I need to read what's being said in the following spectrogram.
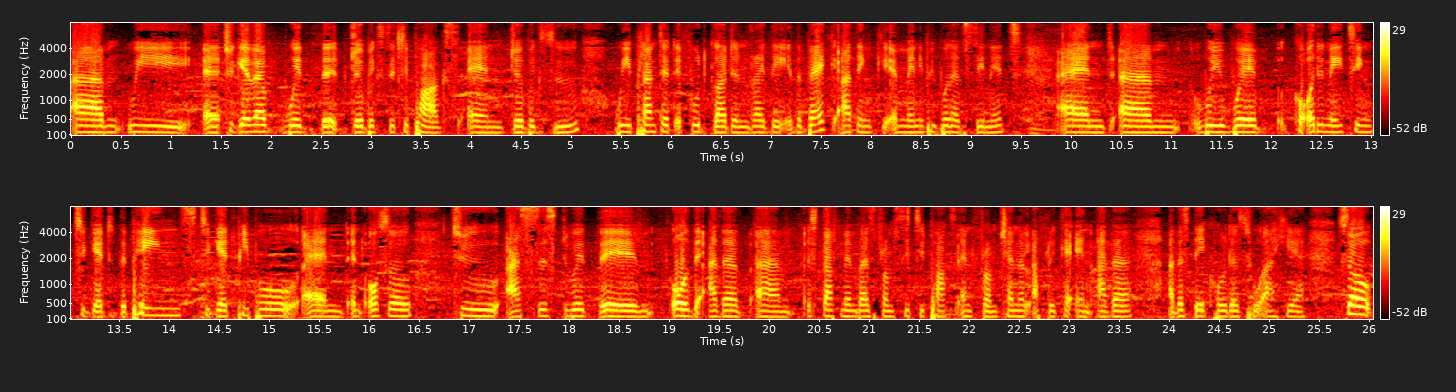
Um, we, uh, together with the Joburg City Parks and Joburg Zoo, we planted a food garden right there at the back. I think uh, many people have seen it, and um, we were coordinating to get the paints, to get people, and and also to assist with the, all the other um, staff members from City Parks and from Channel Africa and other other stakeholders who are here. So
